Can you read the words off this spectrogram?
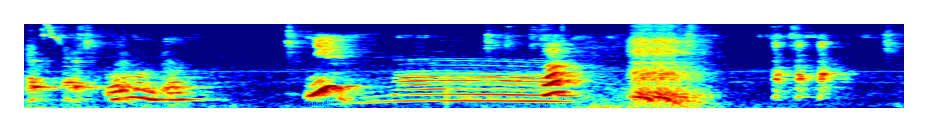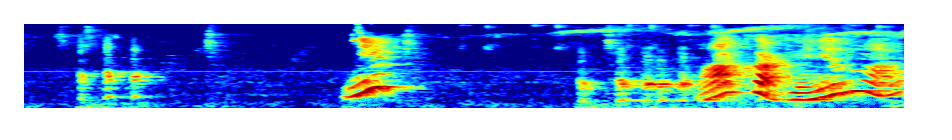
Попробуем так. Нет? Так? Нет? А как? Я не знаю.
